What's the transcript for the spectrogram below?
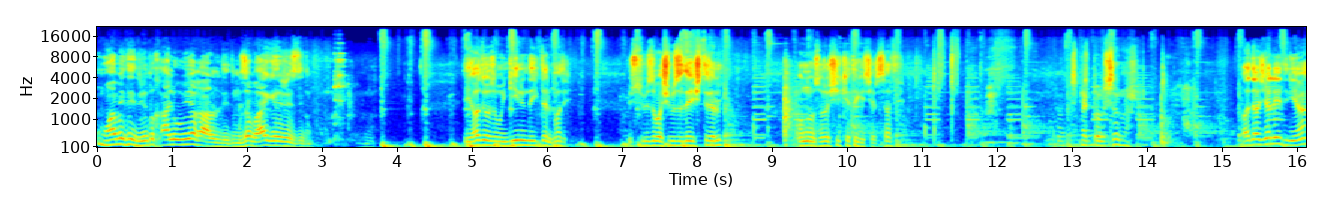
Muhabbet ediyorduk hala uyuyakaldı dedim. Sabaha geliriz dedim. İyi hadi o zaman giyinin de gidelim hadi. Üstümüzü başımızı değiştirelim. Ondan sonra şirkete geçeriz hadi. İsmet babuşlar mı? Hadi acele edin ya.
